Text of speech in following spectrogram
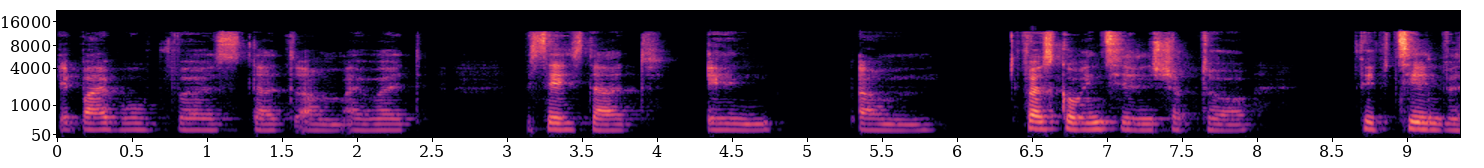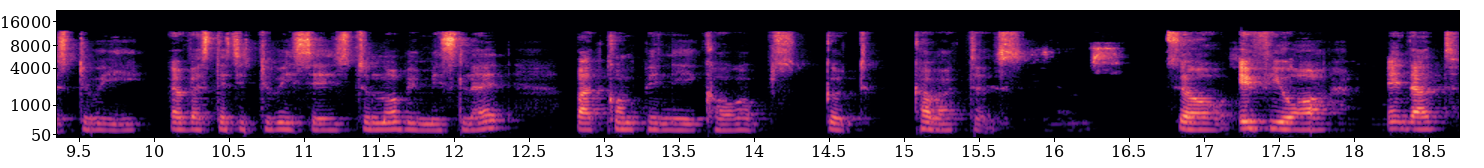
a Bible verse that um I read. It says that in um First Corinthians chapter 15 verse 3 uh, verse 33 says do not be misled bad company corrupts good characters. So if you are in that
